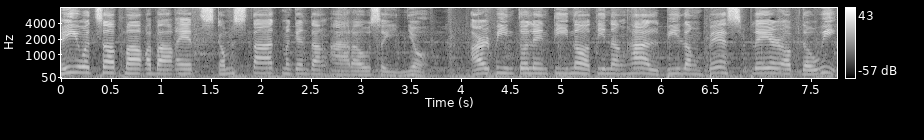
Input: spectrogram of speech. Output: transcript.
Hey, what's up mga kabakets? Kamusta at magandang araw sa inyo? Arvin Tolentino tinanghal bilang Best Player of the Week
